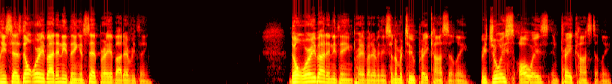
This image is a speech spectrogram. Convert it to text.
he says, Don't worry about anything, instead, pray about everything. Don't worry about anything, pray about everything. So, number two, pray constantly. Rejoice always and pray constantly.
